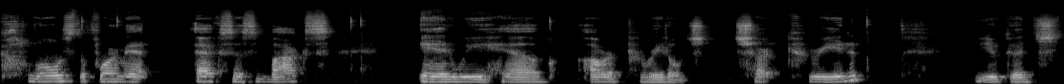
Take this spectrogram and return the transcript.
close the format axis box and we have our Pareto ch chart created. You could ch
